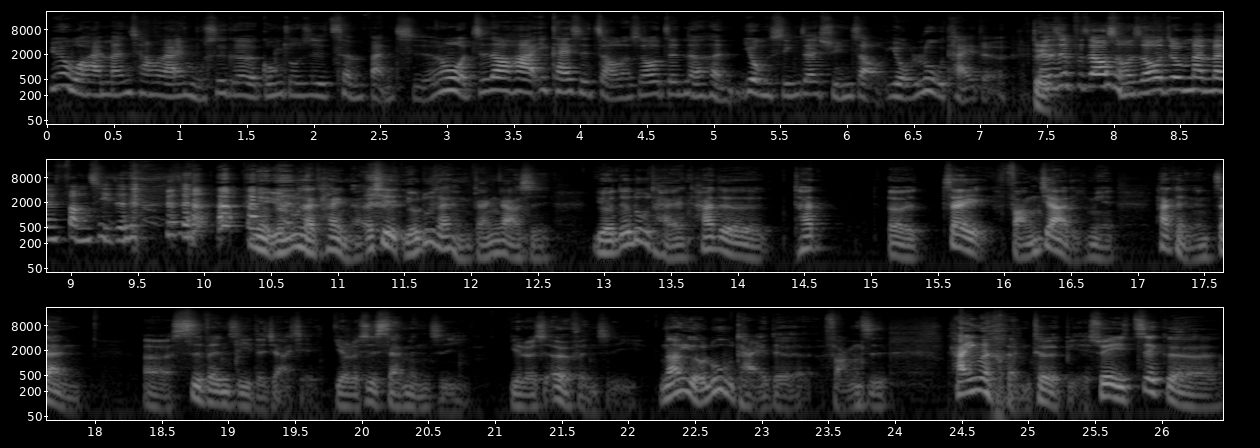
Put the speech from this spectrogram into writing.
因为我还蛮常来母士哥的工作室蹭饭吃，因为我知道他一开始找的时候真的很用心，在寻找有露台的，但是不知道什么时候就慢慢放弃这个。没有有露台太难，而且有露台很尴尬是，有的露台它的它。呃，在房价里面，它可能占呃四分之一的价钱，有的是三分之一，有的是二分之一。然后有露台的房子，它因为很特别，所以这个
